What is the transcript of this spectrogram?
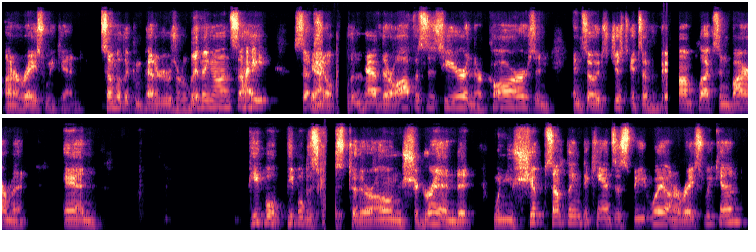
on a race weekend. Some of the competitors are living on site. So, yeah. you know, them have their offices here and their cars. And, and so it's just, it's a very complex environment. And people, people discuss to their own chagrin that when you ship something to Kansas Speedway on a race weekend,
